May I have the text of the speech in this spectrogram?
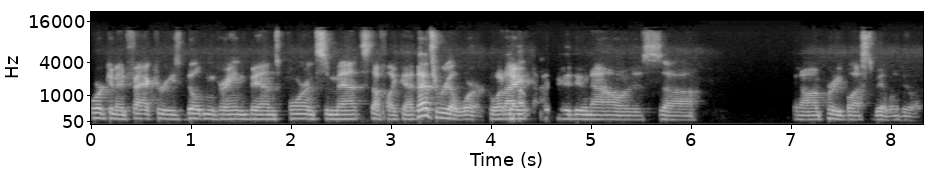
working in factories, building grain bins, pouring cement, stuff like that. That's real work. What I, Yep. I do now is, uh, you know, I'm pretty blessed to be able to do it.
